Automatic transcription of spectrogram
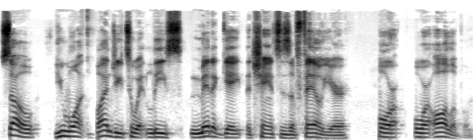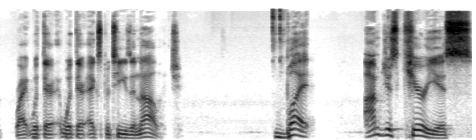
So you want Bungie to at least mitigate the chances of failure for for all of them, right? With their with their expertise and knowledge. But I'm just curious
